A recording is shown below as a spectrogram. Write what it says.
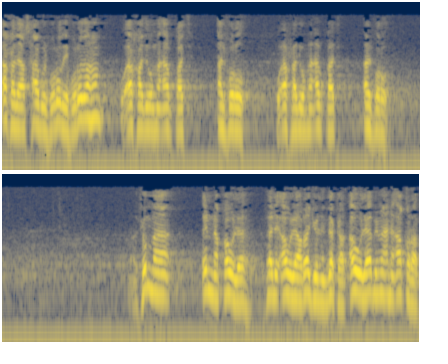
أخذ أصحاب الفروض فروضهم وأخذوا ما أبقت الفروض وأخذوا ما أبقت الفروض. ثم إن قوله فلأولى رجل ذكر أولى بمعنى أقرب.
